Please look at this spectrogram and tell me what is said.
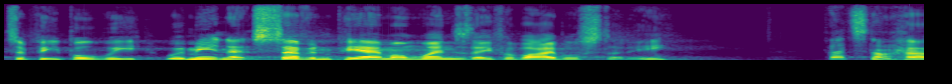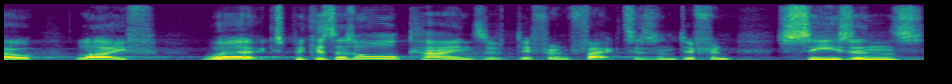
to people, we, we're meeting at 7 p.m. on Wednesday for Bible study. That's not how life works because there's all kinds of different factors and different seasons,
